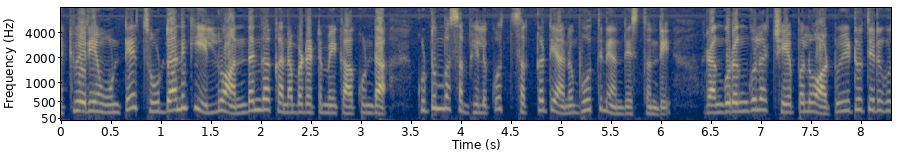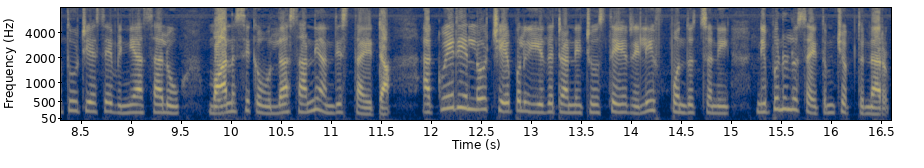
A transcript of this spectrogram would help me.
అక్వేరియం ఉంటే చూడ్డానికి ఇల్లు అందంగా కనబడటమే కాకుండా కుటుంబ సభ్యులకు చక్కటి అనుభూతిని అందిస్తుంది. రంగురంగుల చేపలు అటు ఇటు తిరుగుతూ చేసే విన్యాసాలు మానసిక ఉల్లాసాన్ని అందిస్తాయట. అక్వేరియంలో చేపలు ఈదటాన్ని చూస్తే రిలీఫ్ పొందొచ్చని నిపుణులు సైతం చెప్తున్నారు.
